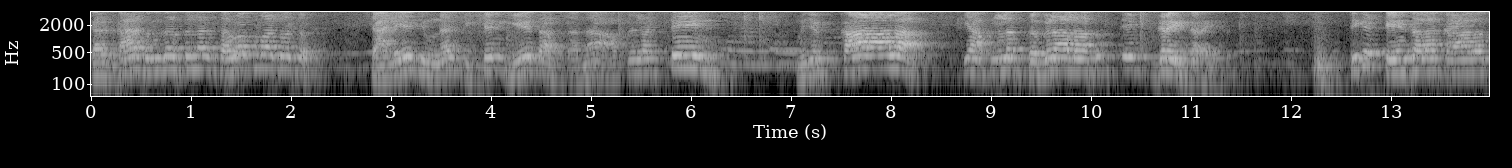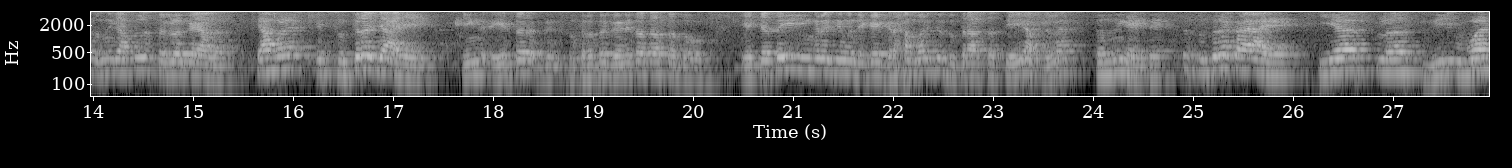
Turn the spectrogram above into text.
कारण काळ समजत असताना सर्वात महत्वाचं शालेय जीवनात शिक्षण घेत असताना आपल्याला टेन्स म्हणजे काळ आला की आपल्याला सगळं आलं असं एक ग्रही करायचं. ठीक आहे? टेन्स आला काळ आला समजून की आपल्याला सगळं काही आलं. त्यामुळे हे सूत्र जे आहे इंग हे सर सूत्र तर गणितात असतो हो याच्यातही इंग्रजीमध्ये म्हणजे काही ग्रामरचे सूत्र असतात तेही आपल्याला समजून घ्यायचे. तर सूत्र काय आहे? S plus V one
